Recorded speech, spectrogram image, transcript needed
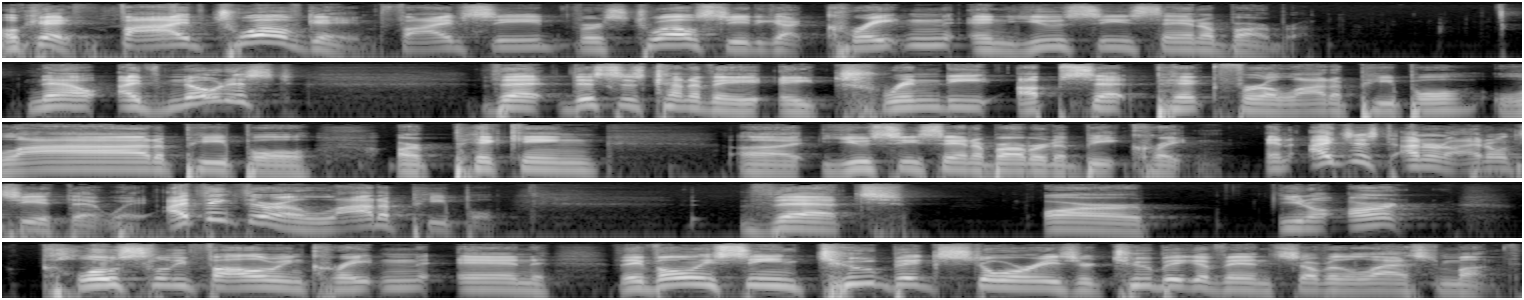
Okay, 5 12 game, 5 seed versus 12 seed. You got Creighton and UC Santa Barbara. Now, I've noticed that this is kind of a, a trendy upset pick for a lot of people. A lot of people are picking uh, UC Santa Barbara to beat Creighton. And I just, I don't know, I don't see it that way. I think there are a lot of people that are, you know, aren't closely following Creighton and they've only seen two big stories or two big events over the last month.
